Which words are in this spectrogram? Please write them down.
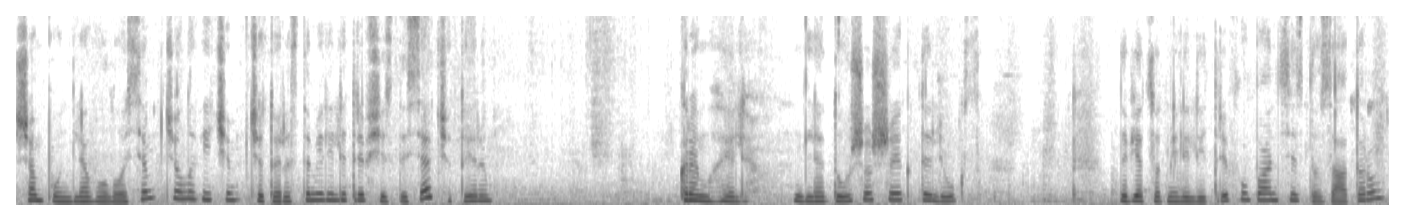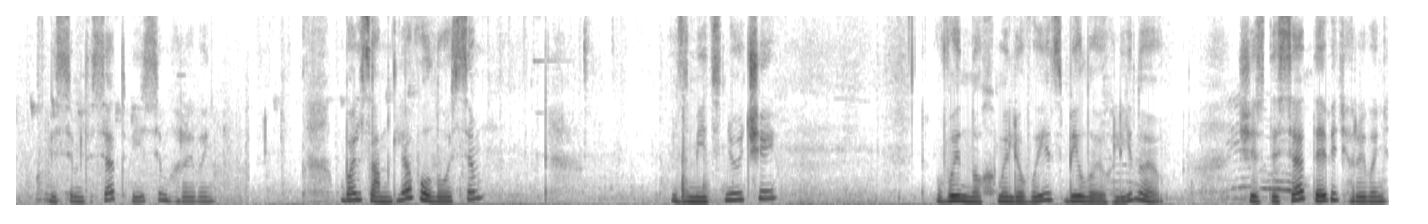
Шампунь для волосся чоловічий 400 мл 64. Крем-гель для душу шик делюкс 900 мл у банці з дозатором 88 гривень. Бальзам для волосся зміцнюючий винно-хмельовий з білою гліною 69 гривень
